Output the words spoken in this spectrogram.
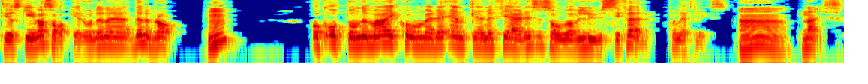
Till att skriva saker och den är, den är bra. Mm. Och 8 maj kommer det äntligen en fjärde säsong av Lucifer på Netflix. Ah, nice.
